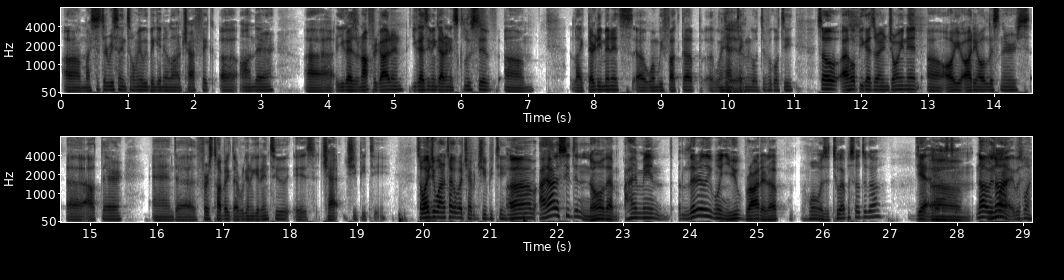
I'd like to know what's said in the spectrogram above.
Um, my sister recently told me we've been getting a lot of traffic uh, on there. Uh, you guys are not forgotten. You guys even got an exclusive, um, like 30 minutes uh, when we fucked up uh, when we had Yeah. technical difficulty. So I hope you guys are enjoying it. Uh, all your audio listeners uh, out there. And uh, first topic that we're gonna get into is Chat GPT. So why'd you want to talk about Chat GPT? Um, I honestly didn't know that. I mean, literally, when you brought it up, what was it? Two episodes ago. yeah, it was two. um, no, it was no, one. It was one.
